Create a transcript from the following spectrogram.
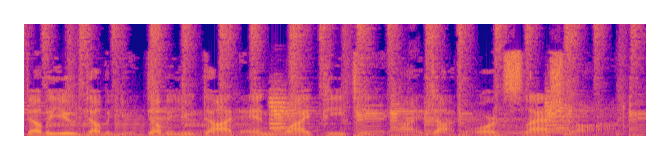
www.nypti.org/law.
